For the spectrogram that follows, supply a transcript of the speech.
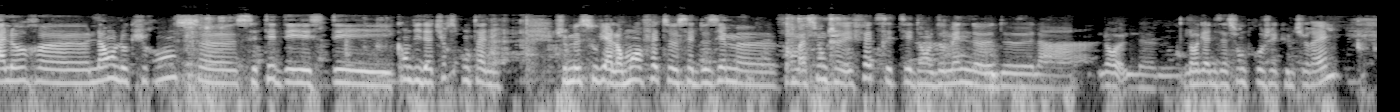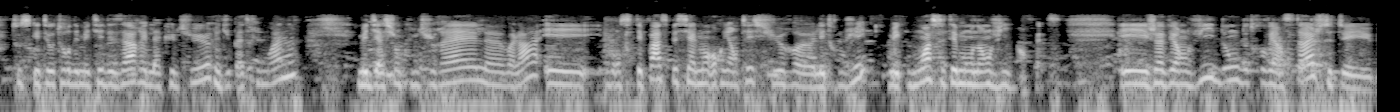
Alors euh, là, en l'occurrence, euh, c'était des, des candidatures spontanées. Je me souviens. Alors moi, en fait, cette deuxième euh, formation que j'avais faite, c'était dans le domaine de, l'organisation de projets culturels, tout ce qui était autour des métiers des arts et de la culture et du patrimoine, médiation culturelle, euh, voilà. Et bon, c'était pas spécialement orienté sur euh, l'étranger, mais moi, c'était mon envie en fait. Et j'avais envie donc de trouver un stage. C'était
